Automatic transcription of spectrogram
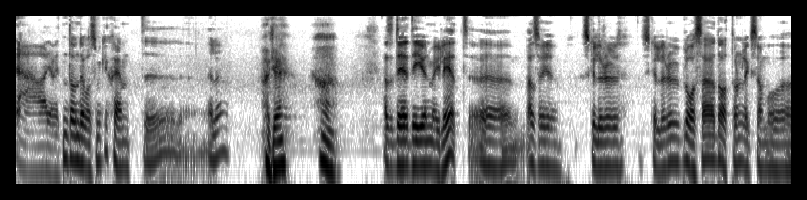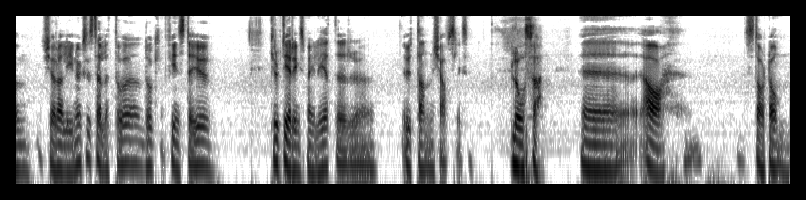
Ja, jag vet inte om det var så mycket skämt, eh, eller? Okej. Okay. Ja. Alltså det, det, är ju en möjlighet. Eh, alltså skulle du, skulle du blåsa datorn liksom och köra Linux istället då, då finns det ju krypteringsmöjligheter eh, utan tjafs liksom. Blåsa? Eh, ja, starta om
